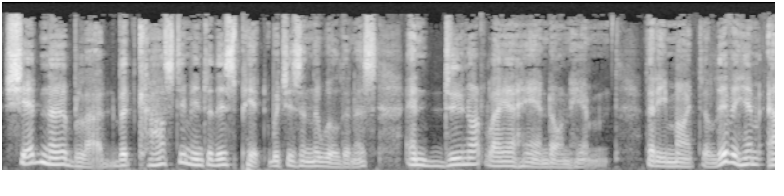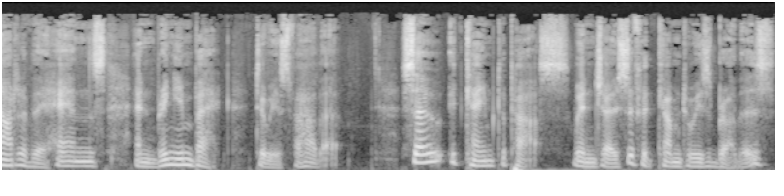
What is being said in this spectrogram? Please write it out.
Shed no blood, but cast him into this pit which is in the wilderness, and do not lay a hand on him, that he might deliver him out of their hands, and bring him back to his father. So it came to pass, when Joseph had come to his brothers,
